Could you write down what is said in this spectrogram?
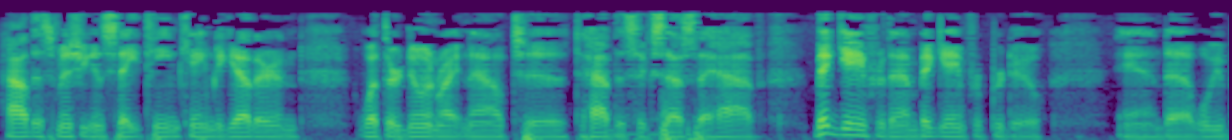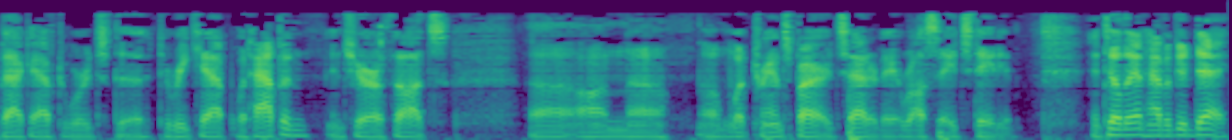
how this Michigan State team came together and what they're doing right now to, to have the success they have. Big game for them, big game for Purdue. And, uh, we'll be back afterwards to, to recap what happened and share our thoughts, uh, on, uh, on what transpired Saturday at Ross-Ade Stadium. Until then, have a good day.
